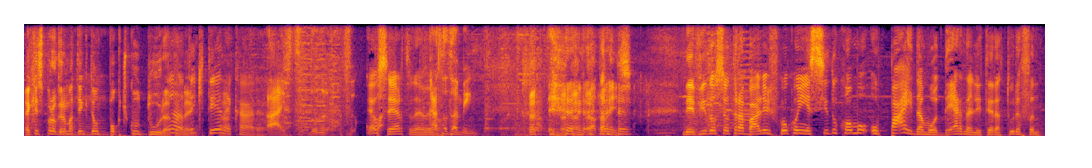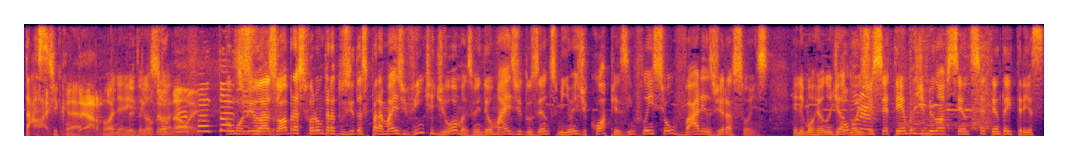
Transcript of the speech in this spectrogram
É que esse programa tem que ter um pouco de cultura Ah, também. tem que ter, né, cara? Ah, estudando. É o certo, né, meu? Graças a mim. Exatamente. Devido ao seu trabalho, ele ficou conhecido como o pai da moderna literatura fantástica. Ai, moderno. Olha aí, viu só? Não, hein? Suas obras foram traduzidas para mais de 20 idiomas, vendeu mais de 200 milhões de cópias e influenciou várias gerações. Ele morreu no dia 2 de setembro de 1973,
